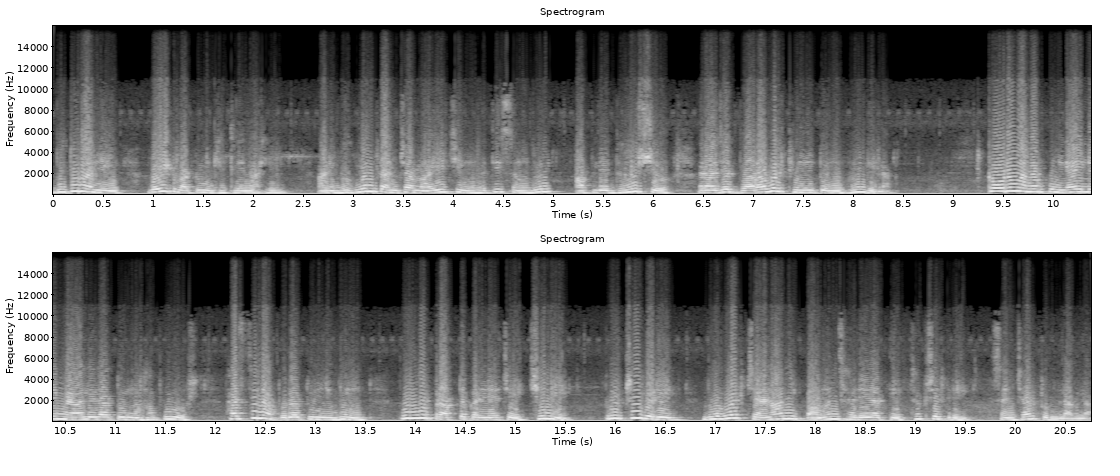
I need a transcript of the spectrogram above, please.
विदुराने वाईट वाटून घेतले नाही आणि भगवंतांच्या मायेची महती समजून आपले धनुष्य राजद्वारावर ठेवून तो निघून गेला. कौरवांना पुण्याईने मिळालेला तो महापुरुष हस्तिनापुरातून निघून पुण्य प्राप्त करण्याच्या इच्छेने पृथ्वीवरील भगवत चरणाने पावन झालेला तीर्थक्षेत्री संचार करू लागला.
